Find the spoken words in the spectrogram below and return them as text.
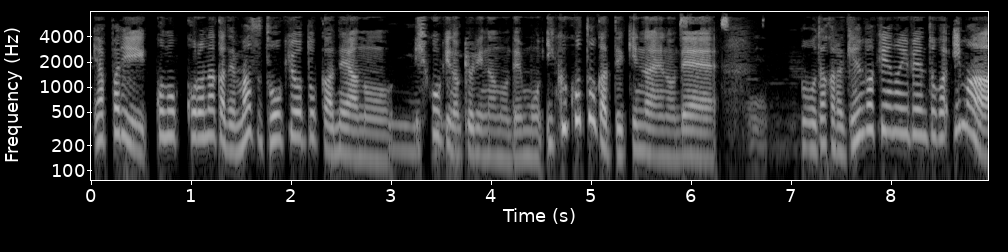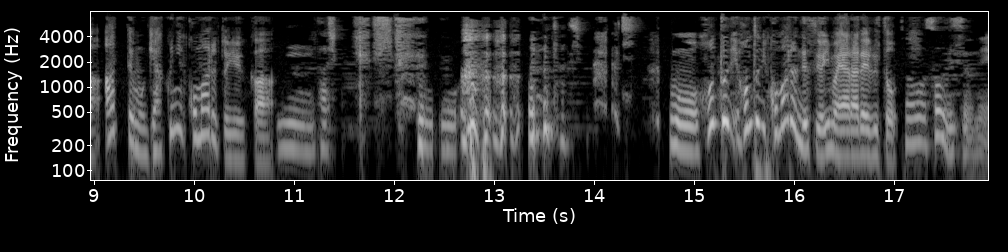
やっぱりこのコロナ禍でまず東京とかね、あのうん、飛行機の距離なので、もう行くことができないので、そう、だから現場系のイベントが今あっても逆に困るというか、うん、確かに。もう本当に、本当に困るんですよ、今やられると。そう、そうですよね。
